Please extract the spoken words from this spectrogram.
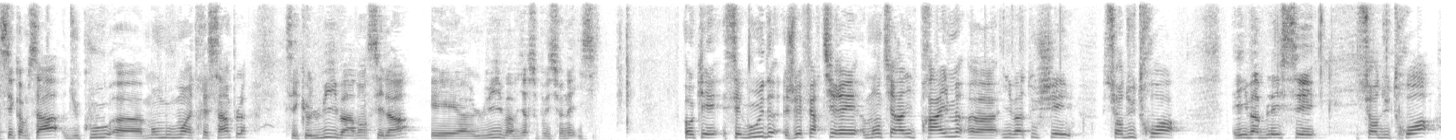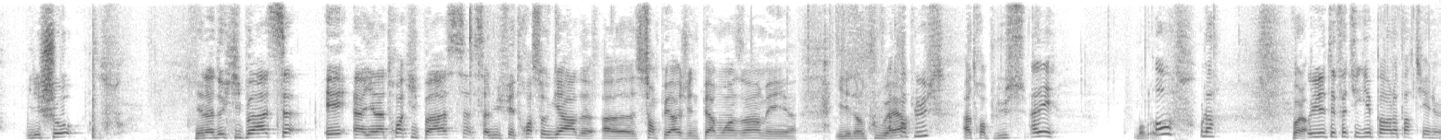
C'est comme ça. Du coup, mon mouvement est très simple. C'est que lui il va avancer là et lui il va venir se positionner ici. Ok, c'est good. Je vais faire tirer mon Tyrannide Prime. Il va toucher sur du 3 et il va blesser sur du 3. Il est chaud. Il y en a deux qui passent. Et euh, il y en a trois qui passent. Ça lui fait 3 sauvegardes euh, sans PA. J'ai une PA-1, mais euh, il est dans le couvert. 3 plus. À 3 plus. Allez. Bon, bah, Oh, oula. Voilà. Oui, il était fatigué par la partie, lui.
